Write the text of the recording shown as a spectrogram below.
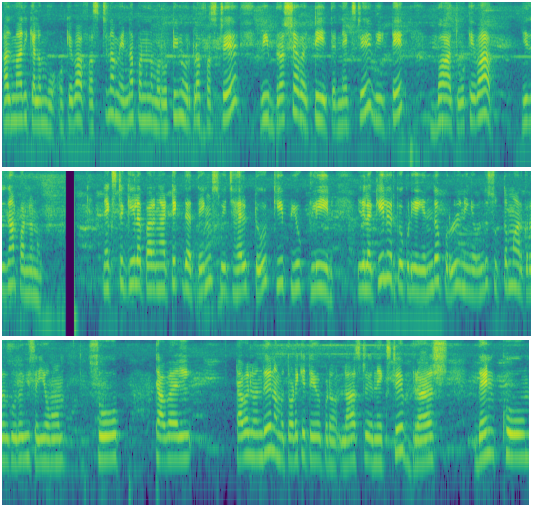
அது மாதிரி கிளம்புவோம். ஓகேவா ஃபஸ்ட்டு நம்ம என்ன பண்ணணும்? நம்ம ரொட்டீன் ஒர்க்கில் first we brush our teeth next we take bath ஓகேவா இதுதான் பண்ணணும். நெக்ஸ்ட்டு கீழே பாருங்கள் tick the things which help to keep you clean இதில் கீழே இருக்கக்கூடிய எந்த பொருள் நீங்கள் வந்து சுத்தமாக இருக்கிறதுக்கு உதவி செய்யும்? சோப் டவல் டவல் வந்து நம்ம துடைக்க தேவைப்படும். Last next brush then comb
